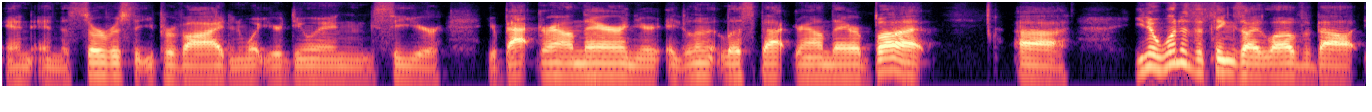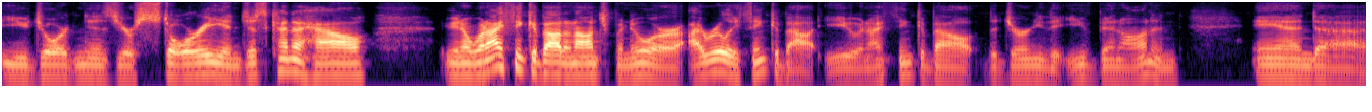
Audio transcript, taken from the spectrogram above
and and the service that you provide and what you're doing. See your your background there and your limitless background there, but uh, you know, one of the things I love about you, Jordan, is your story and just kind of how, you know, when I think about an entrepreneur, I really think about you and I think about the journey that you've been on. And, and uh,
